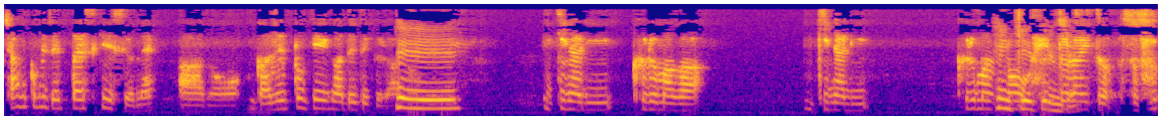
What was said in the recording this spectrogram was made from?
ちゃんこみ絶対好きですよね。あのガジェット系が出てくる。へえ。いきなり車がいきなり車のヘッドライト。そうそう。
